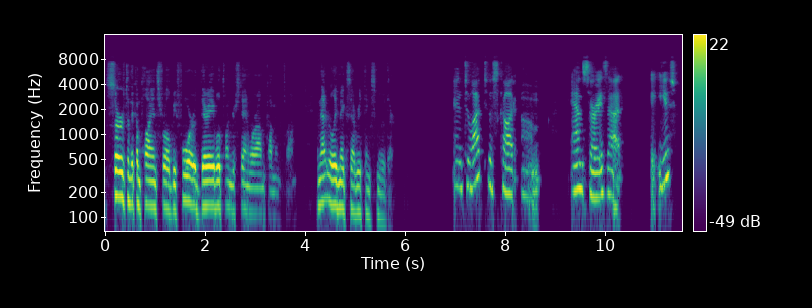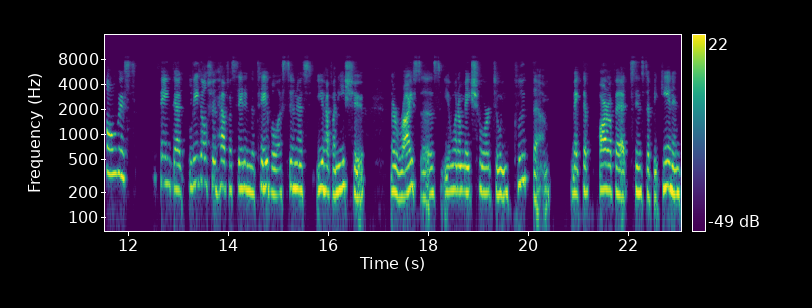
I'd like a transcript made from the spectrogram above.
served in the compliance role before, they're able to understand where I'm coming from. And that really makes everything smoother. And to add to Scott's um, answer is that you should always think that legal should have a seat in the table as soon as you have an issue that arises. You want to make sure to include them, make them part of it since the beginning,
